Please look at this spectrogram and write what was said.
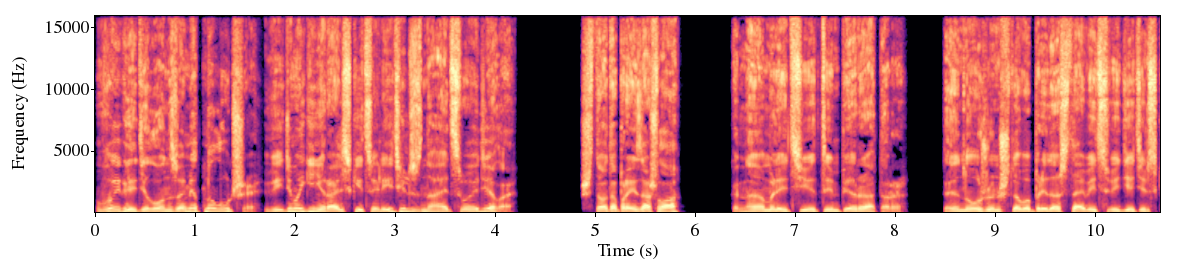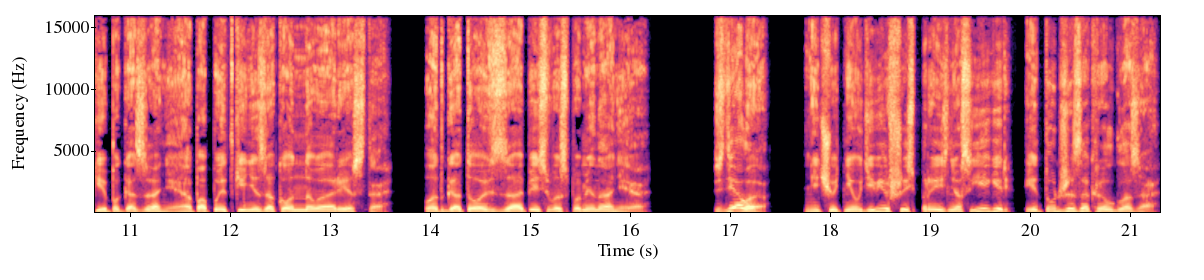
Выглядел он заметно лучше. Видимо, генеральский целитель знает свое дело. Что-то произошло? К нам летит император. Ты нужен, чтобы предоставить свидетельские показания о попытке незаконного ареста. Подготовь запись воспоминания. Сделаю. Ничуть не удивившись, произнес егерь и тут же закрыл глаза.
